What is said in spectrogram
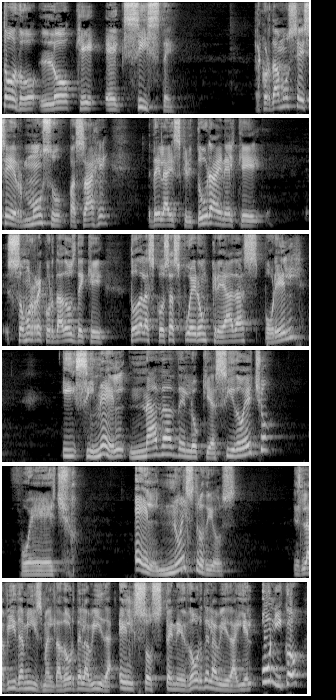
todo lo que existe. Recordamos ese hermoso pasaje de la escritura en el que somos recordados de que todas las cosas fueron creadas por Él y sin Él nada de lo que ha sido hecho fue hecho. Él, nuestro Dios, es la vida misma, el dador de la vida, el sostenedor de la vida y el único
